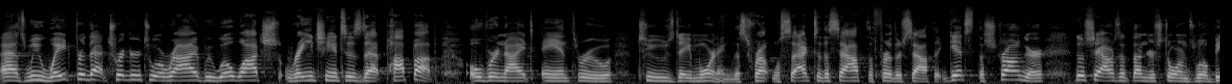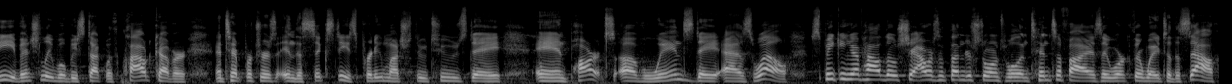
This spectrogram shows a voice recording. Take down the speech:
As we wait for that trigger to arrive, we will watch rain chances that pop up overnight and through Tuesday morning. This front will sag to the south. The further south it gets, the stronger those showers and thunderstorms will be. Eventually, we'll be stuck with cloud cover and temperatures in the 60s pretty much through Tuesday and parts of Wednesday as well. Speaking of how those showers and thunderstorms will intensify as they work their way to the south,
